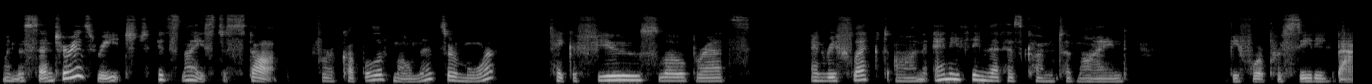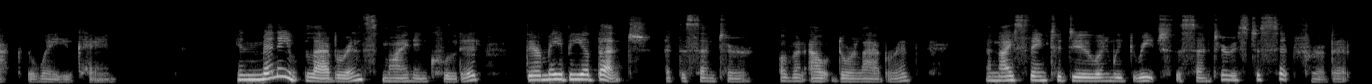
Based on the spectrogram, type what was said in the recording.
when the center is reached, it's nice to stop for a couple of moments or more, take a few slow breaths, and reflect on anything that has come to mind before proceeding back the way you came. In mm. many labyrinths, mine included, there may be a bench at the center of an outdoor labyrinth. A nice thing to do when we reach the center is to sit for a bit,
